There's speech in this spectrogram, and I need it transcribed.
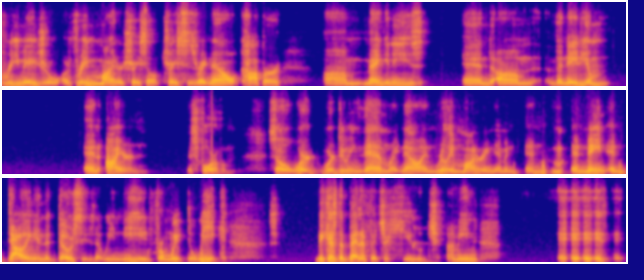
three major or three minor trace traces right now: copper, um, manganese, and um, vanadium, and iron. There's four of them. So we're we're doing them right now and really monitoring them and and and main and dialing in the dosage that we need from week to week because the benefits are huge. I mean, it, it, it,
